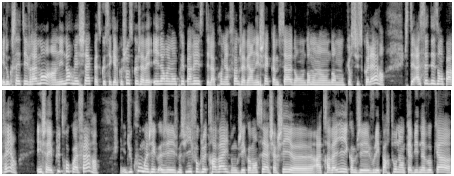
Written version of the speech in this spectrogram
Et donc ça a été vraiment un énorme échec parce que c'est quelque chose que j'avais énormément préparé. C'était la première fois que j'avais un échec comme ça dans, dans mon dans mon cursus scolaire. J'étais assez désemparée et je savais plus trop quoi faire. Du coup, moi, j'ai, je me suis dit, il faut que je travaille. Donc, j'ai commencé à chercher euh, à travailler. Et comme je voulais pas retourner en cabinet d'avocat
